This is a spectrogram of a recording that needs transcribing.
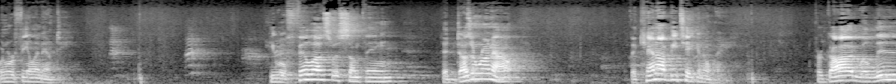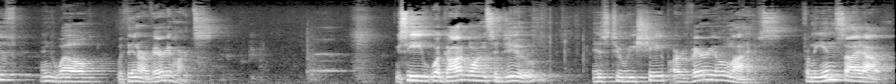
when we're feeling empty. He will fill us with something that doesn't run out, that cannot be taken away. For God will live and dwell within our very hearts. You see, what God wants to do is to reshape our very own lives from the inside out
